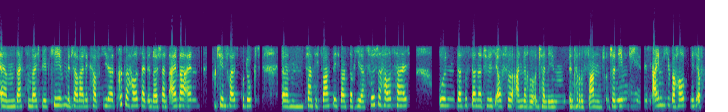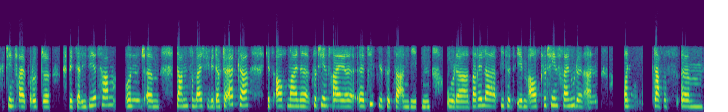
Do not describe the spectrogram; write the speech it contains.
ähm, sagt zum Beispiel, okay, mittlerweile kauft jeder dritte Haushalt in Deutschland einmal ein glutenfreies Produkt. Ähm, 2020 war es noch jeder vierte Haushalt. Und das ist dann natürlich auch für andere Unternehmen interessant. Unternehmen, die sich eigentlich überhaupt nicht auf glutenfreie Produkte spezialisiert haben und ähm, dann zum Beispiel wie Dr. Oetker jetzt auch mal eine glutenfreie äh, Tiefkühlpizza anbieten. Oder Barilla bietet eben auch glutenfreie Nudeln an. Und das ist ähm,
